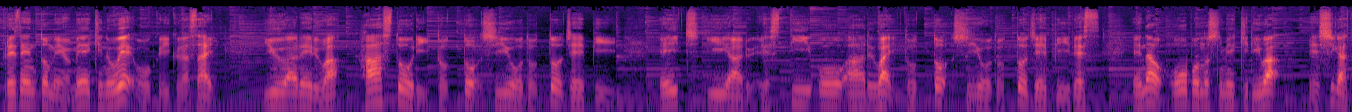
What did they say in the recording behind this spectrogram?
プレゼント名を明記の上お送りください URL は herstory.co.jp herstory.co.jp ですえなお応募の締め切りは4月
